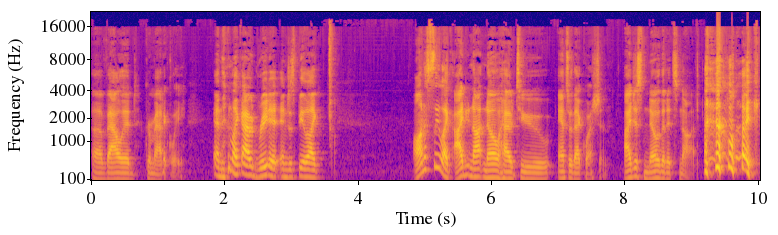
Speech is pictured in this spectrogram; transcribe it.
uh, valid grammatically?" And then like I would read it and just be like, honestly, like I do not know how to answer that question. I just know that it's not. like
